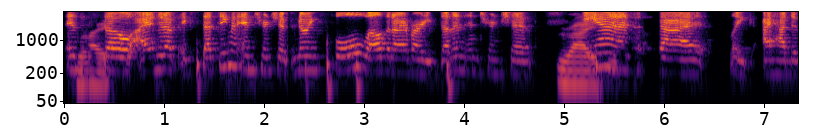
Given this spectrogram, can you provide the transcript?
And right. so I ended up accepting the internship, knowing full well that I've already done an internship right. and that like I had to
